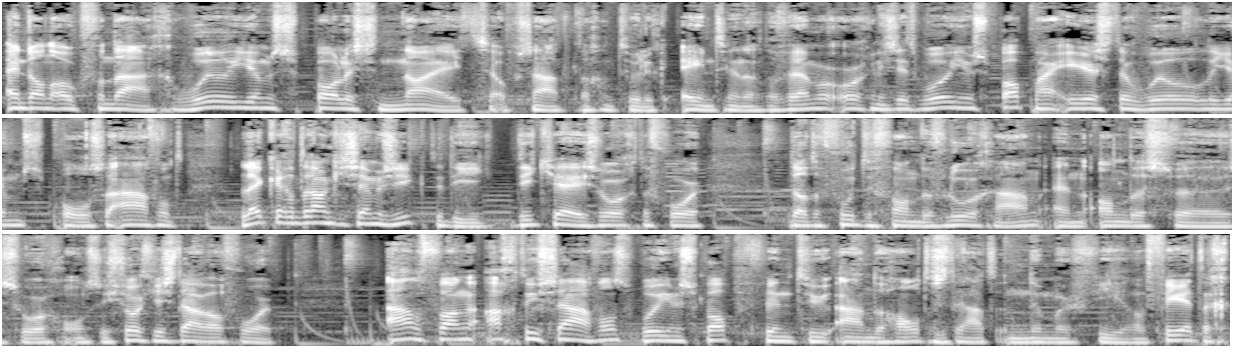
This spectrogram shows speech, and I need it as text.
En dan ook vandaag Williams Polish Night. Op zaterdag natuurlijk 21 november organiseert Williams Pap haar eerste Williams Poolse avond. Lekkere drankjes en muziek. De DJ zorgt ervoor dat de voeten van de vloer gaan. En anders uh, zorgen onze shotjes daar wel voor. Aanvang 8 uur s avonds. Williams Pap vindt u aan de Haltestraat nummer 44.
